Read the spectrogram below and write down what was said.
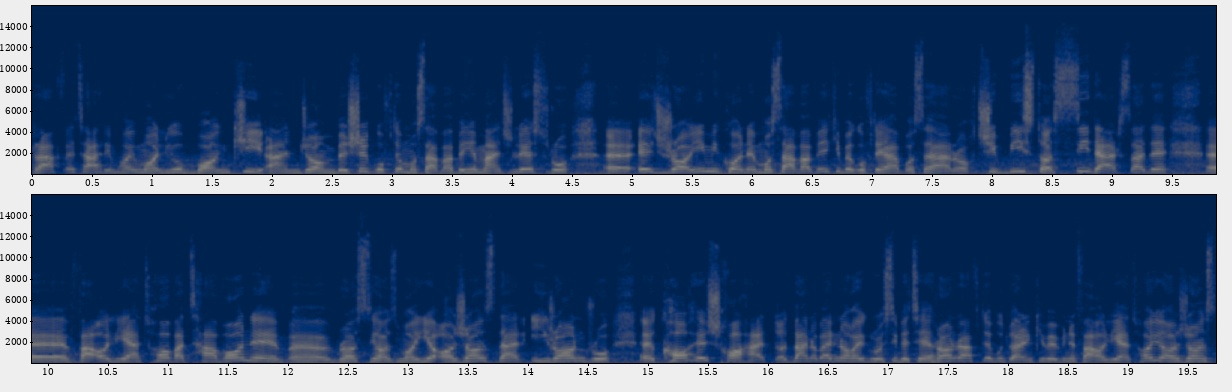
رفع تحریم های مالی و بانکی انجام بشه گفته مصوبه مجلس رو اجرایی می‌کنه. مصوبه که به گفته عباس عراقچی 20 تا 30 درصد فعالیت ها و توان راستی آزمایی آژانس در ایران رو کاهش خواهد داد. بنابراین آقای گروسی به تهران رفته بود برای اینکه ببینه فعالیت های آژانس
